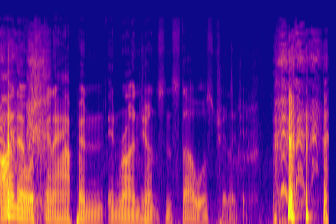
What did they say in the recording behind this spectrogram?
I know what's going to happen in Rian Johnson's Star Wars trilogy.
